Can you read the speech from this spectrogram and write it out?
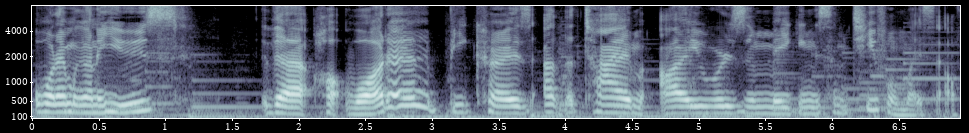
What I'm gonna use? The hot water because at the time I was making some tea for myself.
